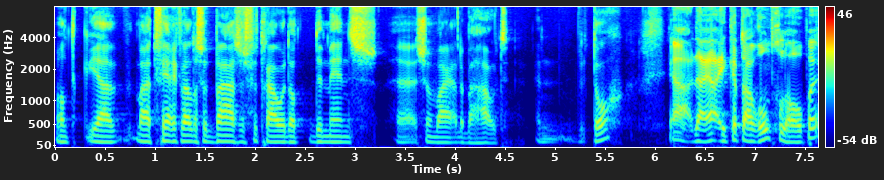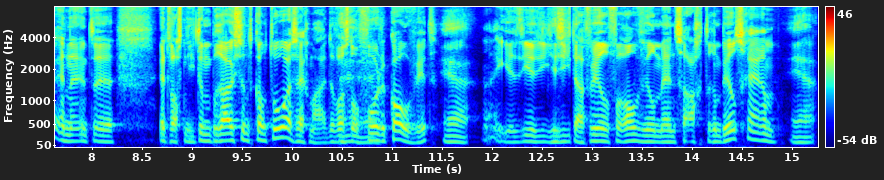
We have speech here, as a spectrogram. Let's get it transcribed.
Want ja, maar het vergt wel een soort basisvertrouwen dat de mens uh, zijn waarde behoudt. En, toch? Ja, nou ja, ik heb daar rondgelopen en het, uh, het was niet een bruisend kantoor, zeg maar. Dat was nog voor de COVID. Ja. Je, je, je, ziet daar veel, vooral veel mensen achter een beeldscherm. Ja.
